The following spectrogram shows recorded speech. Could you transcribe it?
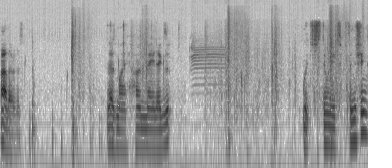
Ah, there it is. There's my homemade exit. Which still needs finishing.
